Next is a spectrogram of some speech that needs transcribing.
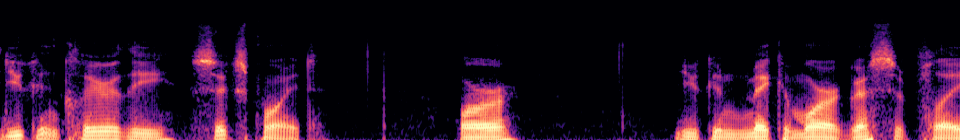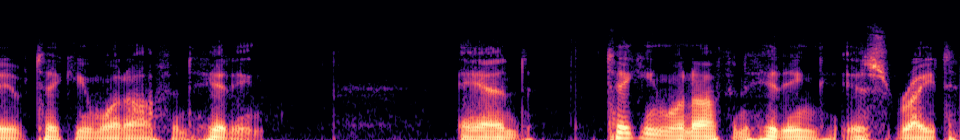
you can clear the 6 point, or you can make a more aggressive play of taking one off and hitting. And taking one off and hitting is right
